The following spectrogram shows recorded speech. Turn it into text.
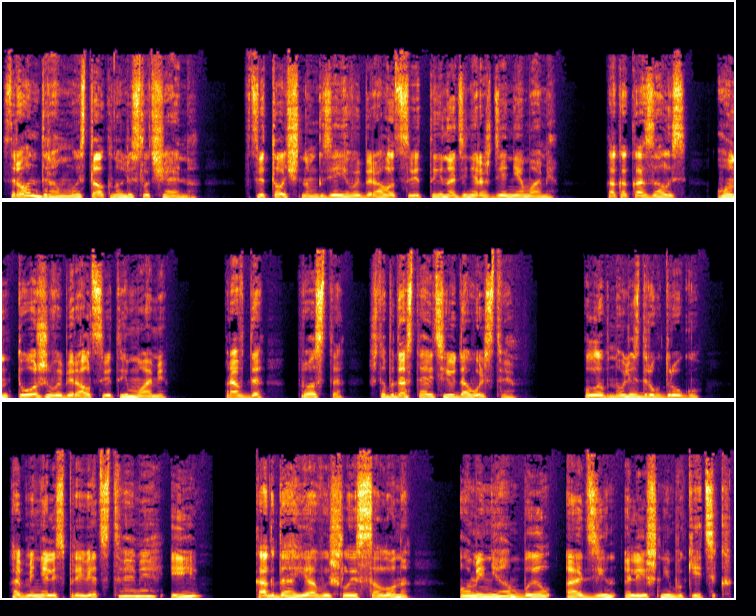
С Рондером мы столкнулись случайно, в цветочном, где я выбирала цветы на день рождения маме. Как оказалось, он тоже выбирал цветы маме. Правда, просто, чтобы доставить ей удовольствие. Улыбнулись друг другу, обменялись приветствиями и... Когда я вышла из салона, у меня был один лишний букетик,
